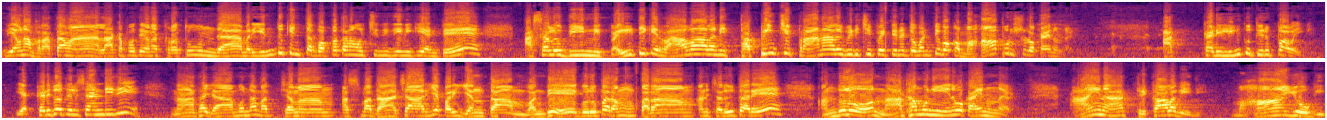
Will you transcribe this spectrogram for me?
ఇది ఏమైనా వ్రతమా? లేకపోతే ఏమైనా క్రతు ఉందా? మరి ఎందుకు ఇంత గొప్పతనం వచ్చింది దీనికి అంటే అసలు దీన్ని బయటికి రావాలని తప్పించి ప్రాణాలు విడిచిపెట్టినటువంటి ఒక మహాపురుషుడు ఒక ఆయన ఉన్నాడు. అక్కడి లింకు తిరుప్పావైకి ఎక్కడిదో తెలుసా అండి ఇది? నాథయామున మధ్యమాం అస్మదాచార్య పర్యంతాం వందే గురు పరంపరాం అని చదువుతారే. అందులో నాథముని అని ఒక ఆయన ఉన్నారు. ఆయన త్రికాలవేది మహాయోగి.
